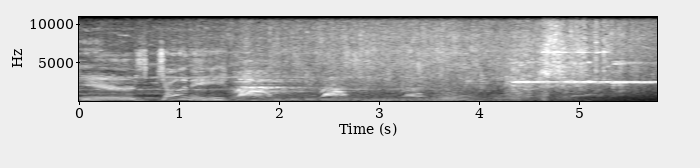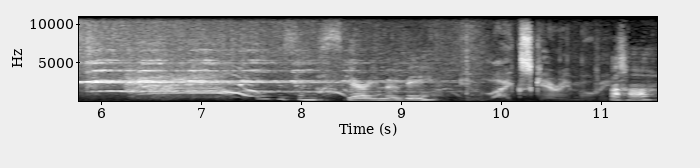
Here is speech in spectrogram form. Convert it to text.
Here's Johnny. This is some scary movie. You like scary movies? Uh huh.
